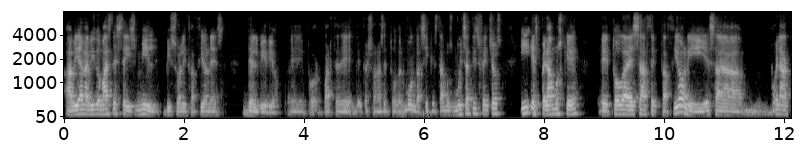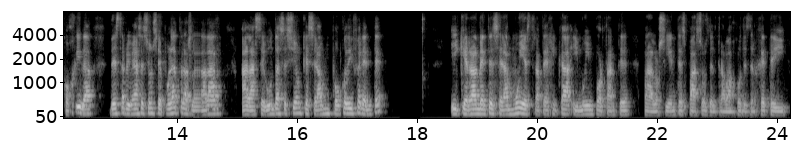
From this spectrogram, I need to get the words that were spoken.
habían habido más de 6.000 visualizaciones del vídeo eh, por parte de, personas de todo el mundo. Así que estamos muy satisfechos y esperamos que eh, toda esa aceptación y esa buena acogida de esta primera sesión se pueda trasladar a la segunda sesión que será un poco diferente y que realmente será muy estratégica y muy importante para los siguientes pasos del trabajo desde el GTI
